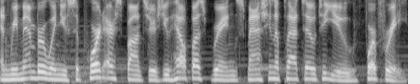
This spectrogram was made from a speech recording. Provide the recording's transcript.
And remember, when you support our sponsors, you help us bring Smashing the Plateau to you for free.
